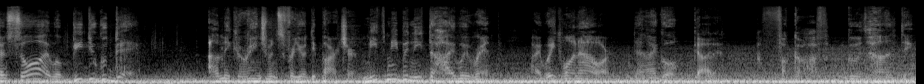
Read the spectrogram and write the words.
and so I will bid you good day. I'll make arrangements for your departure. Meet me beneath the highway ramp. I wait one hour, then I go. Got it. Fuck off. Good hunting.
